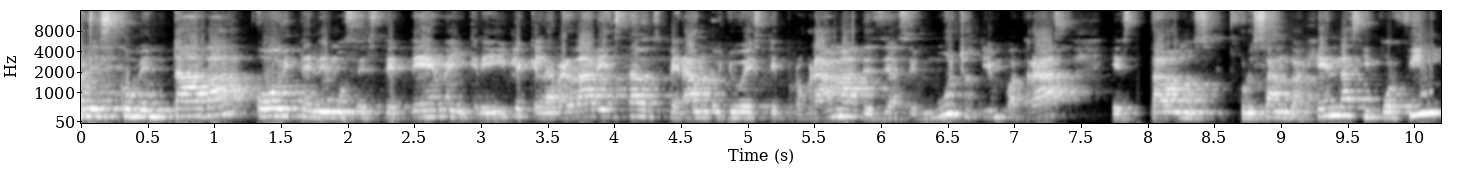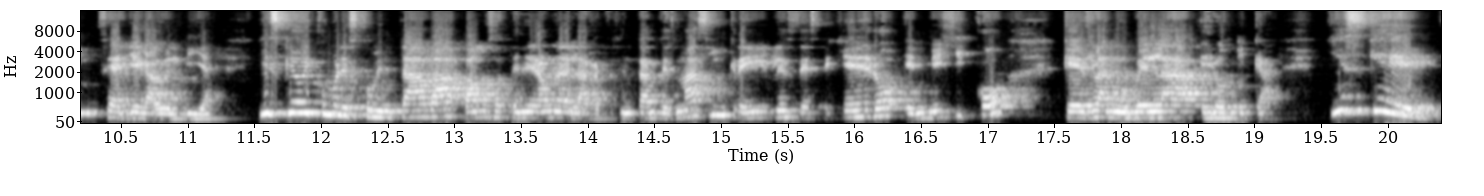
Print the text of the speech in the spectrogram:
les comentaba, hoy tenemos este tema increíble que la verdad había estado esperando yo este programa desde hace mucho tiempo atrás. Estábamos cruzando agendas y por fin se ha llegado el día. Y es que hoy, como les comentaba, vamos a tener a una de las representantes más increíbles de este género en México, que es la novela erótica. Y es que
